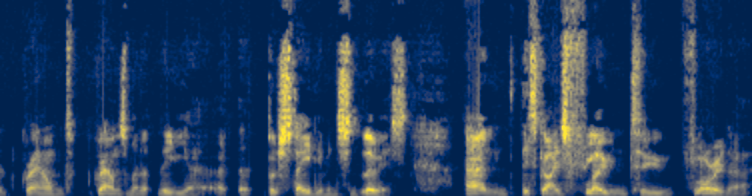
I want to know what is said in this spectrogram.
a ground groundsman at the uh, at Busch Stadium in St. Louis. And this guy's flown to Florida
